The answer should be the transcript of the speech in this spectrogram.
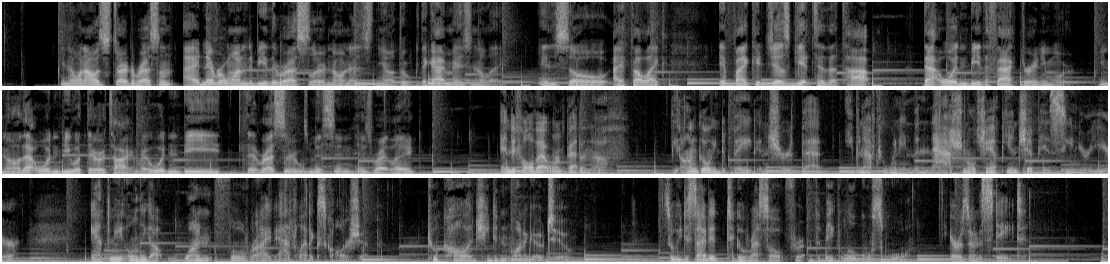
You know, when I was started wrestling, I never wanted to be the wrestler known as, you know, the, the guy missing the leg. And so I felt like if I could just get to the top, that wouldn't be the factor anymore. You know, that wouldn't be what they were talking about. It wouldn't be the wrestler was missing his right leg. And if all that weren't bad enough, the ongoing debate ensured that even after winning the national championship his senior year, Anthony only got one full ride athletic scholarship to a college he didn't want to go to. So he decided to go wrestle for the big local school, Arizona State.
